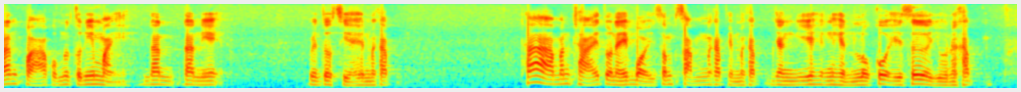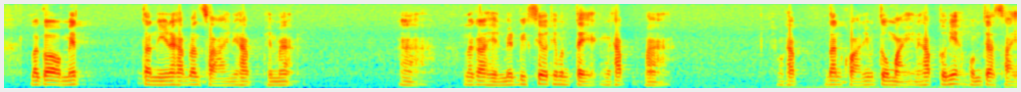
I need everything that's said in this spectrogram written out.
ด้านขวาผมตัวนี้ใหม่ ด้านด้านนี้ เป็นตัวเสียเห็นไหมครับ ถ้ามันฉายตัวไหนบ่อยซ้ำๆนะครับ เห็นไหมครับยังยังเห็นโลโก้เอเซอร์อยู่นะครับ แล้วก็เม็ดด้านนี้นะครับ ด้านซ้ายนี่ครับเห็นไหมอ่า แล้วก็เห็นเม็ดพิกเซลที่มันแตกนะครับมานไหมครับ ด้านขวานี่เป็นตัวใหม่นะครับ ตัวนี้ผมจะใส่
